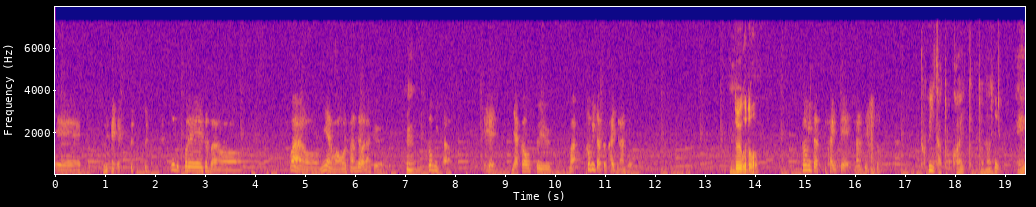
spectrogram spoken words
えー、ちょっとこれ、ちょっとあのーまあ、あの、宮野真守さんではなく、うん。飛びた、えー、ヤカオという、まあ、飛びたと書いてなんていうの？どういうこと？飛びたって書いて、なんていうの？飛びたと書いてとなんて？いう。え？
